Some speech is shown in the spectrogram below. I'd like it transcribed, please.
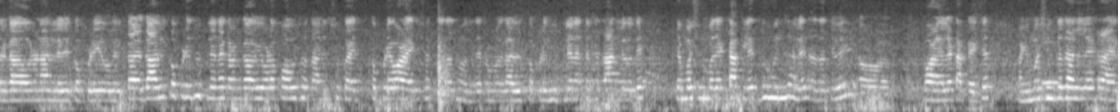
तर गावावरून आणलेले कपडे वगैरे. का गावी कपडे धुतले नाही कारण गावी एवढा पाऊस होता आणि सुकाय कपडे वाळायची शक्यताच नव्हती. त्याच्यामुळे गावी कपडे धुतले नाही तसेच आणले होते. ते मशीनमध्ये टाकलेत धुवून झालेत. आता ते वाळायला टाकायचे आणि मशीनचं झालेलं आहे ड्रायर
